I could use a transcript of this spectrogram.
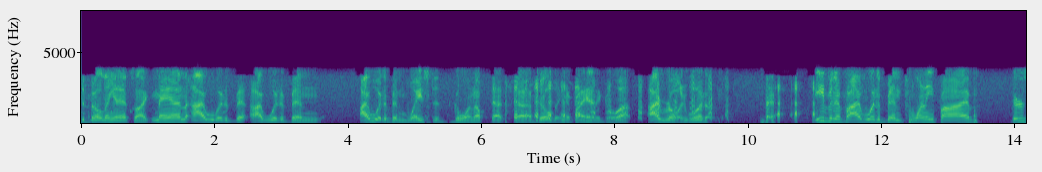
the building and it's like man i would have been i would have been i would have been wasted going up that uh building if i had to go up. I really would have. Even if i would have been twenty five there's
